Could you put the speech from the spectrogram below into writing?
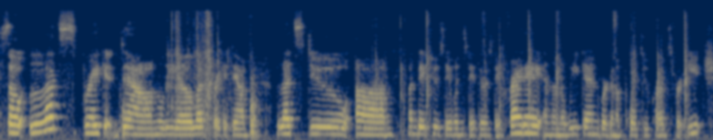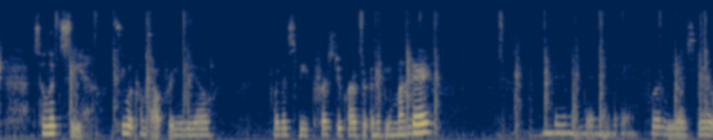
So let's break it down, Leo. Let's break it down. Let's do um, Monday, Tuesday, Wednesday, Thursday, Friday, and then the weekend. We're going to pull two cards for each. So let's see. Let's see what comes out for you, Leo, for this week. First two cards are going to be Monday. Monday, Monday, Monday. For Leo Spirit,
